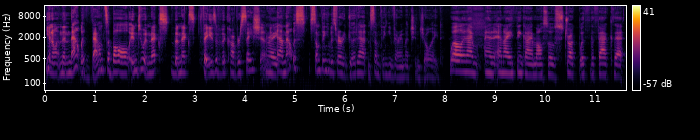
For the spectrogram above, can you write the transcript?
you know and then that would bounce a ball into a next the next phase of the conversation Right. and that was something he was very good at and something he very much enjoyed Well, and I and, and I think I'm also struck with the fact that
